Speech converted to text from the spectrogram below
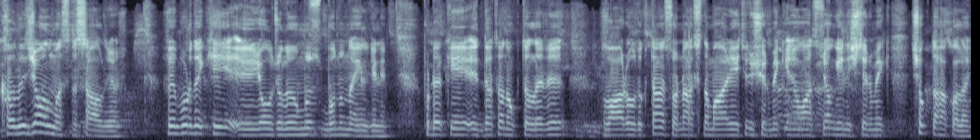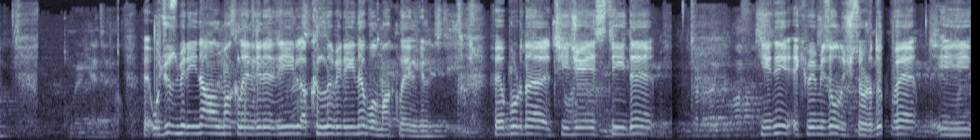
kalıcı olmasını sağlıyor. Ve buradaki e, yolculuğumuz bununla ilgili. Buradaki e, data noktaları var olduktan sonra aslında maliyeti düşürmek, inovasyon geliştirmek çok daha kolay. Ve ucuz bir iğne almakla ilgili değil, akıllı bir iğne bulmakla ilgili. Ve burada TGST'de yeni ekibimizi oluşturduk ve e,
